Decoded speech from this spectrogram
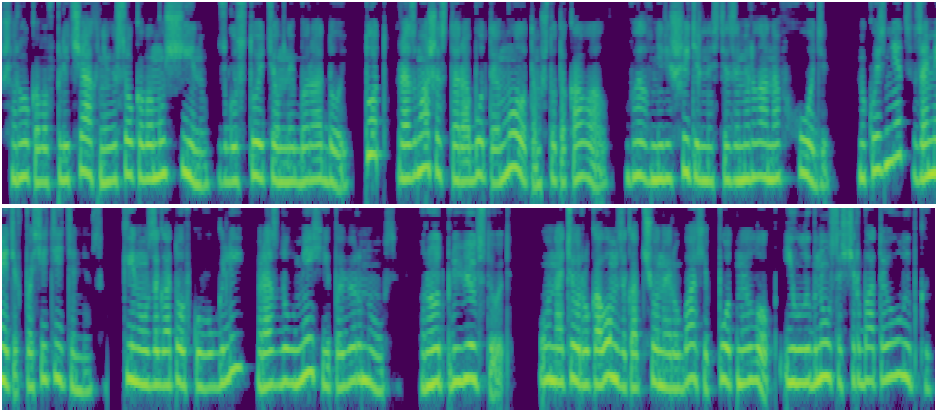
Широкого в плечах невысокого мужчину с густой темной бородой. Тот, размашисто работая молотом, что-то ковал. Вэл в нерешительности замерла на входе, но кузнец, заметив посетительницу, кинул заготовку в угли, раздул мехи и повернулся. «Рад приветствовать!» Он отер рукавом закопченной рубахи потный лоб и улыбнулся щербатой улыбкой.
